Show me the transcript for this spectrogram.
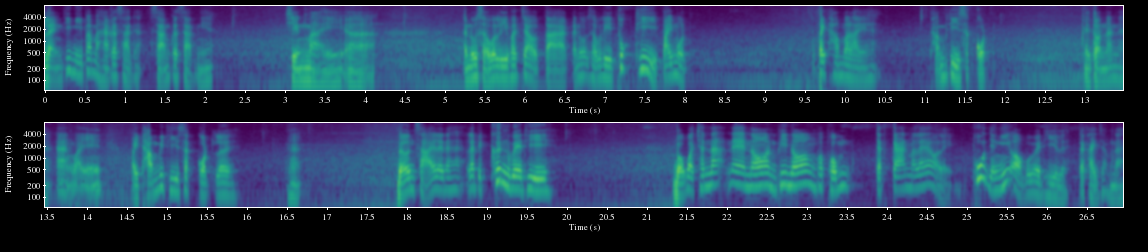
แหล่งที่มีพระมหากษัตริย์อะสามกษัตริย์เนี้ยเชียงใหม่อาอนุสาวรีย์พระเจ้าตาก อนุสาวรีย์ทุกที่ไปหมด ไปทำอะไรฮะทำพิธีสะกด ในตอนนั้นนะอ้างว่า ไปทำพิธีสะกดเลยเดินสายเลยนะฮะ แล้วไปขึ้นเวที บอกว่าชนะแน่นอนพี่น้องเพราะผมจัดการมาแล้วอะไรพูดอย่างนี้ออกบนเวทีเลยถ้าใครจำได้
